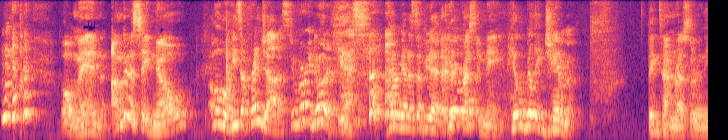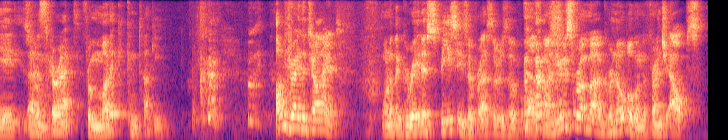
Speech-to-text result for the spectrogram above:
Oh man, I'm gonna say no. Oh, he's a fringe artist. You're very good. Yes. I'm gonna stop you there. Got a great Hill- wrestling name. Hillbilly Jim. Big time wrestler in the 80s. That is correct. From Mudlick, Kentucky. Andre the Giant. One of the greatest species of wrestlers of all time. he was from uh, Grenoble in the French Alps.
